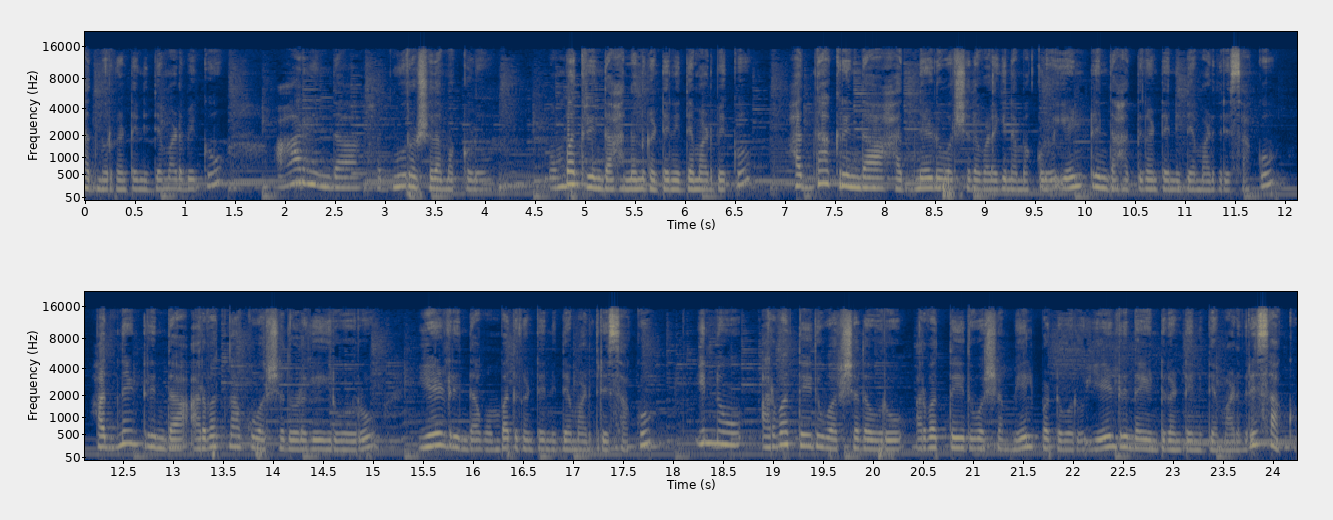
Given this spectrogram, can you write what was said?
ಹದಿಮೂರು ಗಂಟೆ ನಿದ್ದೆ ಮಾಡಬೇಕು, ಆರರಿಂದ ಹದಿಮೂರು ವರ್ಷದ ಮಕ್ಕಳು, ಒಂಬತ್ತರಿಂದ ಹನ್ನೊಂದು ಗಂಟೆ ನಿದ್ದೆ ಮಾಡಬೇಕು, ಹದಿನಾಲ್ಕರಿಂದ ಹದಿನೇಳು ವರ್ಷದ ಒಳಗಿನ ಮಕ್ಕಳು ಎಂಟರಿಂದ ಹತ್ತು ಗಂಟೆ ನಿದ್ದೆ ಮಾಡಿದರೆ ಸಾಕು, ಹದಿನೆಂಟರಿಂದ ಅರವತ್ನಾಲ್ಕು ವರ್ಷದೊಳಗೆ ಇರುವವರು ಏಳರಿಂದ ಒಂಬತ್ತು ಗಂಟೆ ನಿದ್ದೆ ಮಾಡಿದರೆ ಸಾಕು, ಇನ್ನು ಅರವತ್ತೈದು ವರ್ಷದವರು, ಅರವತ್ತೈದು ವರ್ಷ ಮೇಲ್ಪಟ್ಟವರು ಏಳರಿಂದ ಎಂಟು ಗಂಟೆ ನಿದ್ದೆ ಮಾಡಿದರೆ ಸಾಕು.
